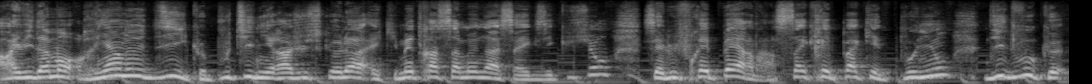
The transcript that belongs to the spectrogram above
Alors évidemment, rien ne dit que Poutine ira jusque-là et qu'il mettra sa menace à exécution, ça lui ferait perdre un sacré paquet de pognon. Dites-vous que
